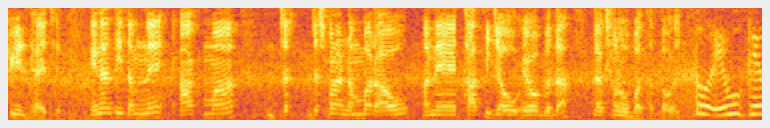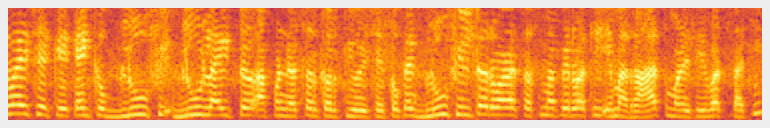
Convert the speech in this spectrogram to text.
ફીલ થાય છે. એનાથી તમને આંખમાં ચશ- ચશ્માના નંબર આવો અને થાકી જાઓ એવા બધા લક્ષણો ઊભા થતા હોય તો એવું કહેવાય છે કે કંઈક બ્લુ બ્લુ લાઇટ આપણને અસર કરતી હોય છે. તો કંઈક બ્લુ ફિલ્ટરવાળા ચશ્મા પહેરવાથી એમાં રાહત મળે છે. એ વાત સાચી?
